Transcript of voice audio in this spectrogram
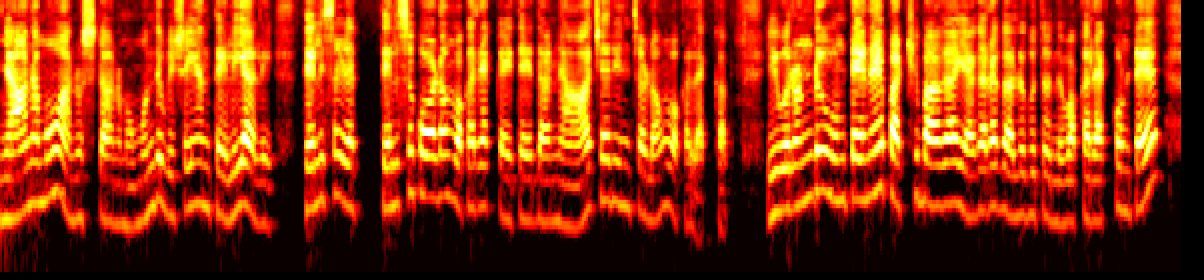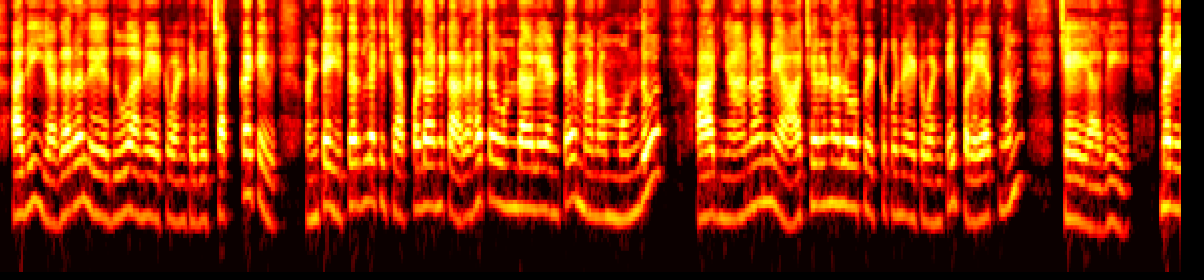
జ్ఞానము అనుష్ఠానము. ముందు విషయం తెలియాలి. తెలిసి తెలుసుకోవడం ఒక లెక్క అయితే దాన్ని ఆచరించడం ఒక లెక్క. ఇవి రెండు ఉంటేనే పక్షి బాగా ఎగరగలుగుతుంది. ఒక రెక్క ఉంటే అది ఎగరలేదు అనేటువంటిది చక్కటివి. అంటే ఇతరులకి చెప్పడానికి అర్హత ఉండాలి అంటే మనం ముందు ఆ జ్ఞానాన్ని ఆచరణలో పెట్టుకునేటువంటి ప్రయత్నం చేయాలి. మరి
